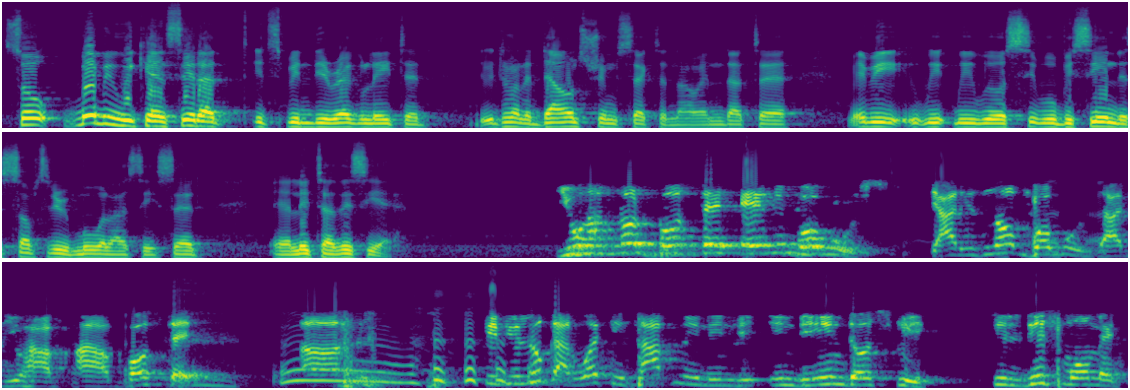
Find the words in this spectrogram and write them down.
So maybe we can say that it's been deregulated. We're talking the downstream sector now, and that uh, maybe we, we will see, we'll be seeing the subsidy removal, as they said, uh, later this year. You have not busted any bubbles. There is no bubbles that you have uh, busted. Uh, if you look at what is happening in the in the industry till this moment,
